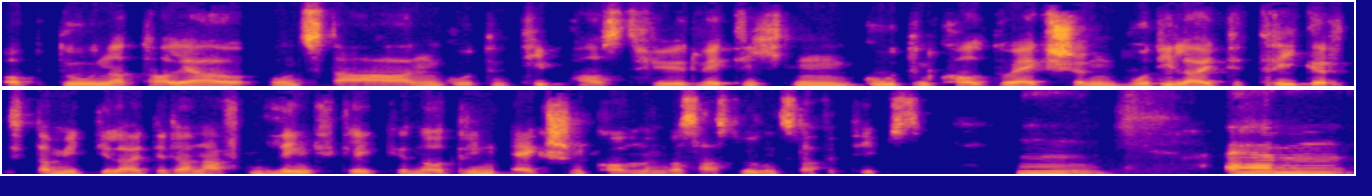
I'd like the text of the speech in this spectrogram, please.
ob du, Natalia, uns da einen guten Tipp hast für wirklich einen guten Call to Action, wo die Leute triggert, damit die Leute dann auf den Link klicken oder in Action kommen. Was hast du uns da für Tipps? Hm. Ähm,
